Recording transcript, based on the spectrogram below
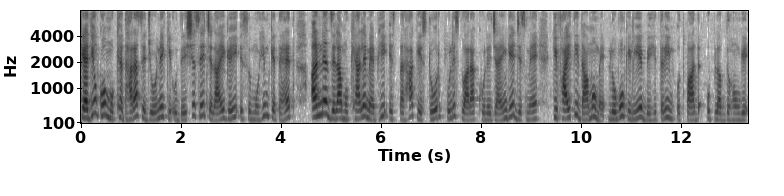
कैदियों को मुख्य धारा से जोड़ने के उद्देश्य से चलाई गई इस मुहिम के तहत अन्य जिला मुख्यालय में भी इस तरह के स्टोर पुलिस द्वारा खोले जाएँगे, जिसमें किफायती दामों में लोगों के लिए बेहतरीन उत्पाद उपलब्ध होंगे।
